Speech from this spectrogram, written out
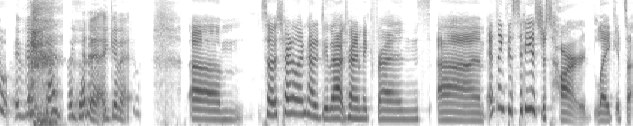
no, it makes sense. I get it. I get it. Um, so I was trying to learn how to do that, trying to make friends. Um, and like the city is just hard. Like it's a,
